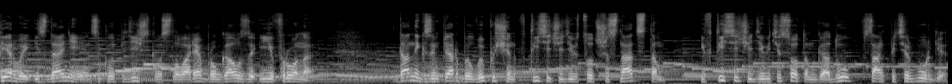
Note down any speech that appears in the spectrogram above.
первое издание энциклопедического словаря Бругауза и Ефрона. Данный экземпляр был выпущен в 1916 и в 1900 году в Санкт-Петербурге.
